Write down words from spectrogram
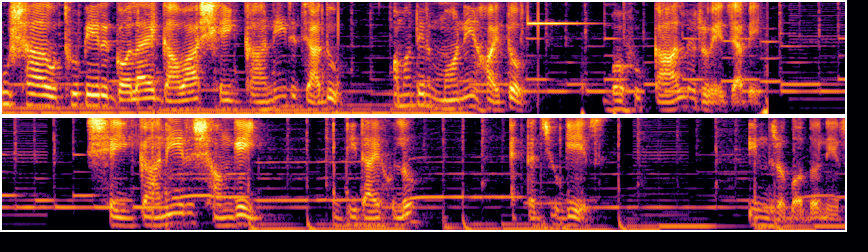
উষা উথুপের গলায় গাওয়া সেই গানের জাদু আমাদের মনে হয়তো বহুকাল রয়ে যাবে। সেই গানের সঙ্গেই বিদায় হল একটা যুগের ইন্দ্রবদনের।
